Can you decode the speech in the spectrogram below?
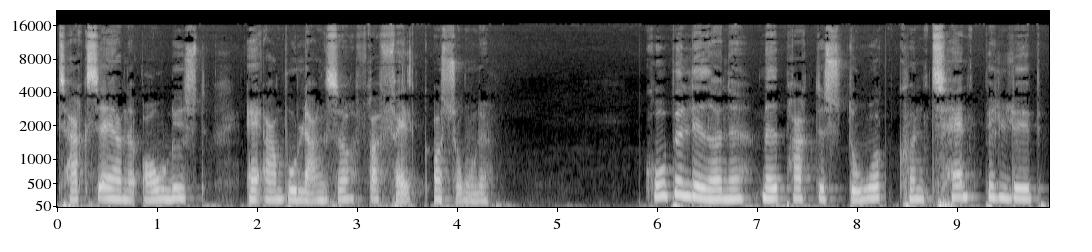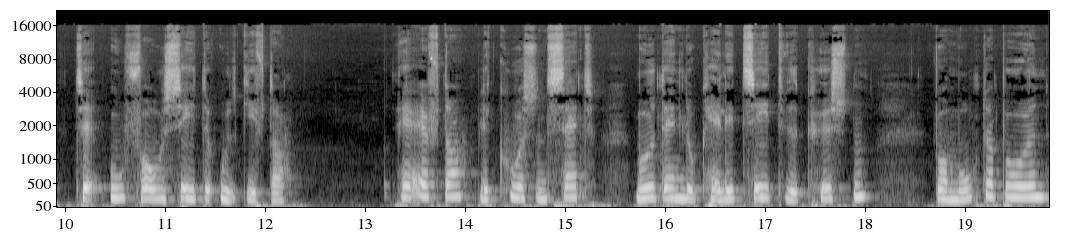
taxaerne aflyst af ambulancer fra Falk og Zone. Gruppelederne medbragte store kontantbeløb til uforudsete udgifter. Derefter blev kursen sat mod den lokalitet ved kysten, hvor motorbåden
